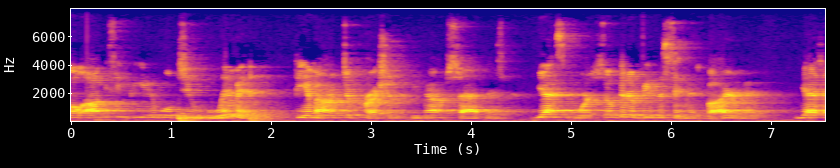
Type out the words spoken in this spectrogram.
we'll obviously be able to limit the amount of depression, the amount of sadness. Yes, we're still going to be in the same environment. Yes,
